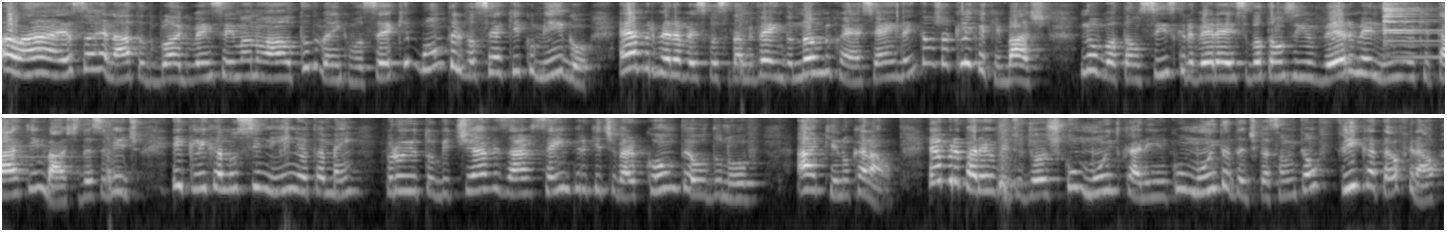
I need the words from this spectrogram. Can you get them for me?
Olá, eu sou Renata do blog Bem Sem Manual. Tudo bem com você? Que bom ter você aqui comigo. É a primeira vez que você está me vendo? Não me conhece ainda? Então já clica aqui embaixo no botão se inscrever, é esse botãozinho vermelhinho que está aqui embaixo desse vídeo e clica no sininho também para o YouTube te avisar sempre que tiver conteúdo novo aqui no canal. Eu preparei o vídeo de hoje com muito carinho, com muita dedicação, então fica até o final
